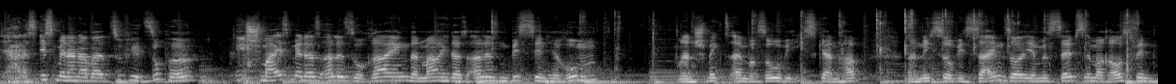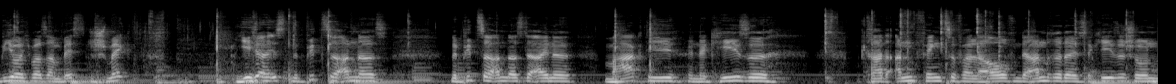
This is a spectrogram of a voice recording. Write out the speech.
ja, das ist mir dann aber zu viel Suppe. Ich schmeiß mir das alles so rein, dann mache ich das alles ein bisschen hier rum. Und dann schmeckt es einfach so, wie ich es gern habe. Und nicht so, wie es sein soll. Ihr müsst selbst immer rausfinden, wie euch was am besten schmeckt. Jeder isst eine Pizza anders. Eine Pizza anders. Der eine mag die, wenn der Käse gerade anfängt zu verlaufen. Der andere, da ist der Käse schon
